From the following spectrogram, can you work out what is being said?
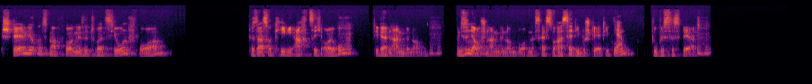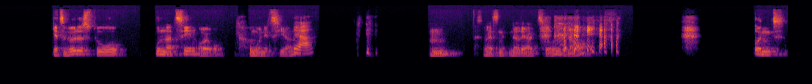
stellen wir uns mal folgende Situation vor. Du sagst, okay, die 80 Euro, mhm. Die werden angenommen. Mhm. Und die sind ja auch schon angenommen worden. Das heißt, du hast ja die Bestätigung, ja. du bist es wert. Mhm. Jetzt würdest du 110 Euro kommunizieren. Ja. Hm, das war jetzt eine Reaktion, genau. ja. Und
